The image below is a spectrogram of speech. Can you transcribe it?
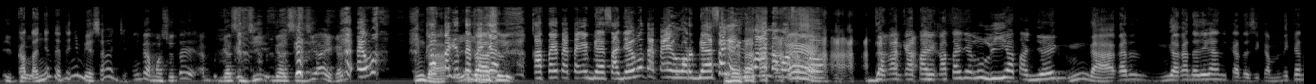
itu Katanya tetenya biasa aja. enggak maksudnya enggak CG enggak CGI kan Enggak, Katanya tetenya- asli. Katanya tetenya biasa aja emang tetenya luar biasa kayak gimana maksud Eh. jangan katanya katanya lu lihat anjing Enggak kan, enggak kan tadi kan kata si Kam ini kan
